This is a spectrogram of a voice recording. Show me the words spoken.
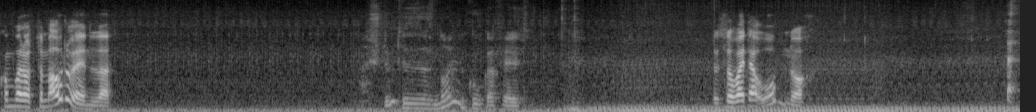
kommen wir doch zum Autohändler. Stimmt, das ist das neue Kuckerfeld. Das ist doch weiter oben noch. Können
